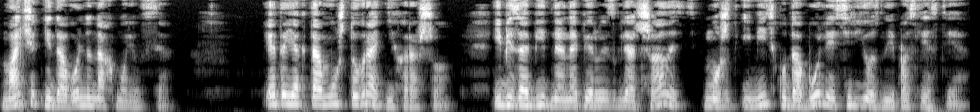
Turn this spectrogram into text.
Мальчик недовольно нахмурился. Это я к тому, что врать нехорошо. И безобидная на первый взгляд шалость может иметь куда более серьезные последствия.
